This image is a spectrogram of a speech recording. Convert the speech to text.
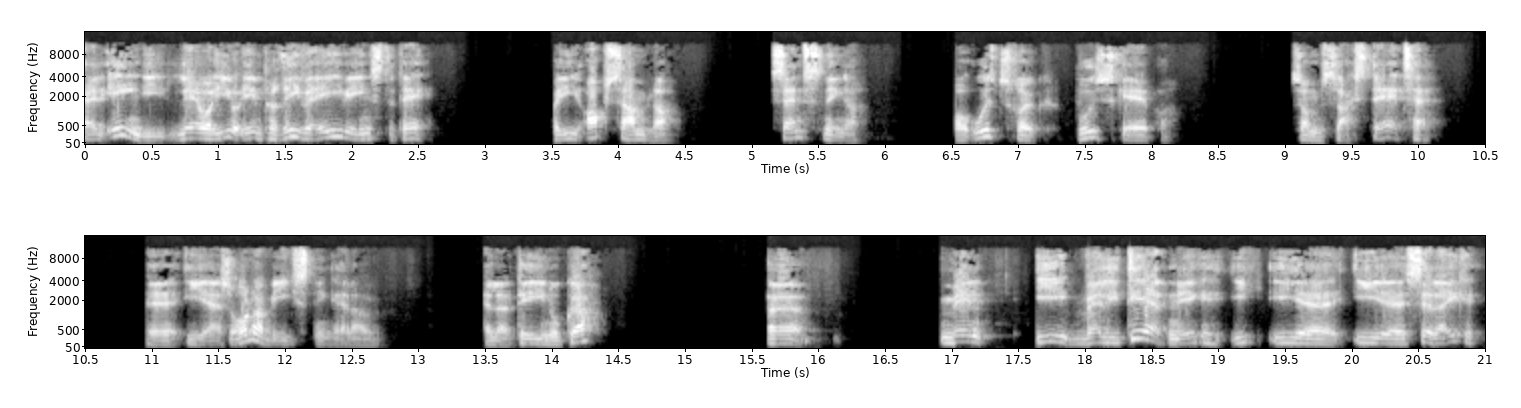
at egentlig laver I jo empiri hver evig eneste dag, og I opsamler sansninger og udtryk, budskaber, som en slags data øh, i jeres undervisning, eller, eller det I nu gør. Øh, men i validerer den ikke. I, I, uh, I uh, sætter ikke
